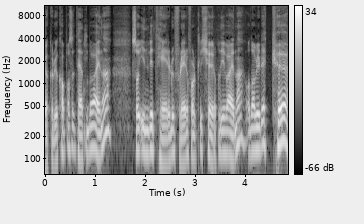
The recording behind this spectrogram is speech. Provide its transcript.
øker du kapasiteten på veiene, så inviterer du flere folk til å kjøre på de veiene, og da blir det kø.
